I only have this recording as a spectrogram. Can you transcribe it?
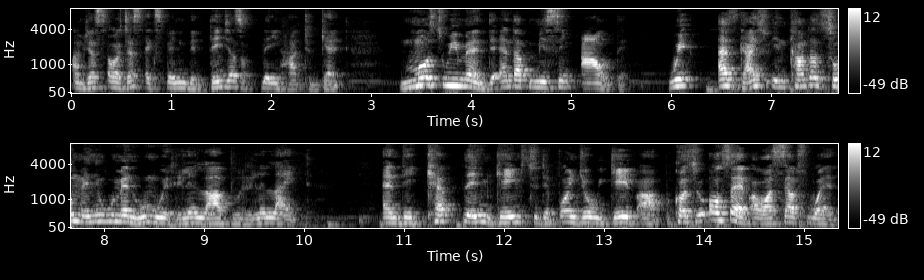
I'm just I was just explaining the dangers of playing hard to get. Most women they end up missing out. We as guys we encountered so many women whom we really loved, we really liked. And they kept playing games to the point where we gave up because we also have our self-worth.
